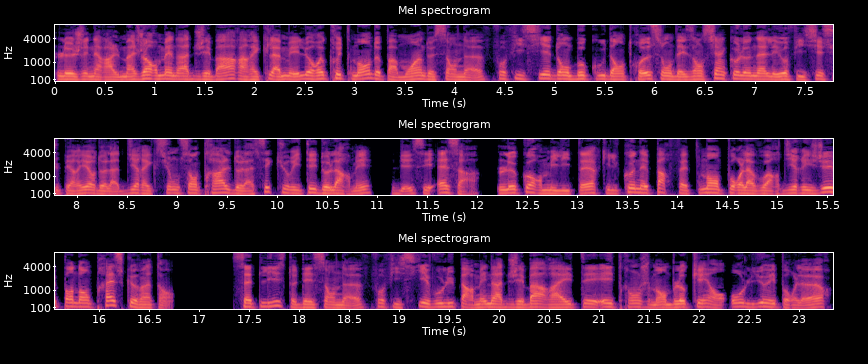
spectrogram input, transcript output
le général-major Menad Jebar a réclamé le recrutement de pas moins de 109 officiers dont beaucoup d'entre eux sont des anciens colonels et officiers supérieurs de la Direction centrale de la sécurité de l'armée, DCSA, le corps militaire qu'il connaît parfaitement pour l'avoir dirigé pendant presque 20 ans. Cette liste des 109 officiers voulus par Menad Jebar a été étrangement bloquée en haut lieu et pour l'heure,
